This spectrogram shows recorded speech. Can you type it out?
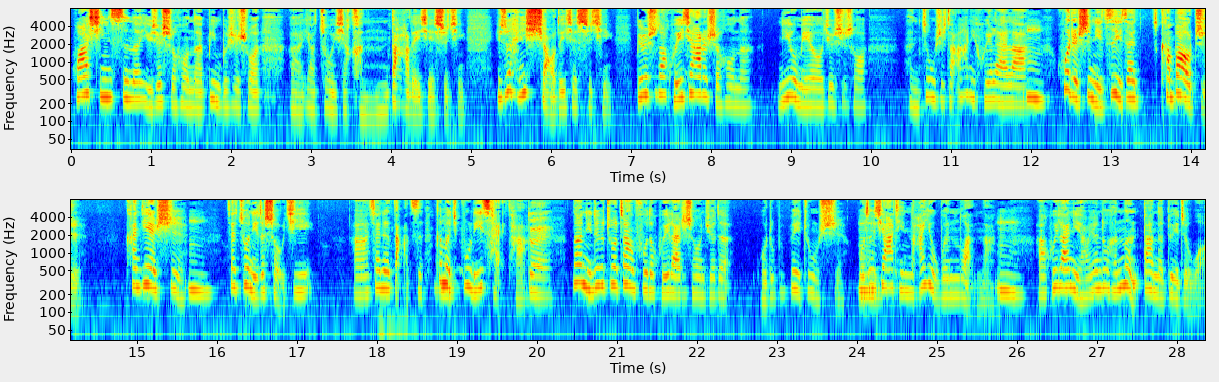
花心思呢，有些时候呢，并不是说呃要做一些很大的一些事情，有时候很小的一些事情，比如说他回家的时候呢，你有没有就是说很重视他啊？你回来啦，嗯，或者是你自己在看报纸、看电视，嗯，在做你的手机啊，在那打字，根本就不理睬他。对，那你那个做丈夫的回来的时候，你觉得我都不被重视，我这个家庭哪有温暖呢？嗯，啊，回来你好像都很冷淡的对着我。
